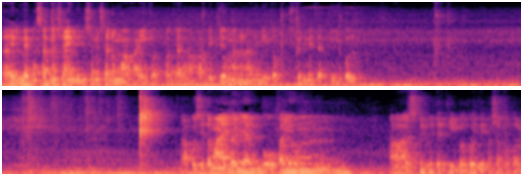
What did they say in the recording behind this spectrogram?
Dahil may basag na siya, hindi na siya masyadong makakaikot pagka nakakabit yung ano natin dito, speedometer cable. Tapos ito mga idol yan, buo pa yung ah, speedometer cable ko, hindi pa siya putol.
